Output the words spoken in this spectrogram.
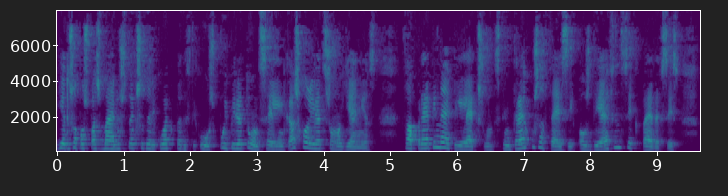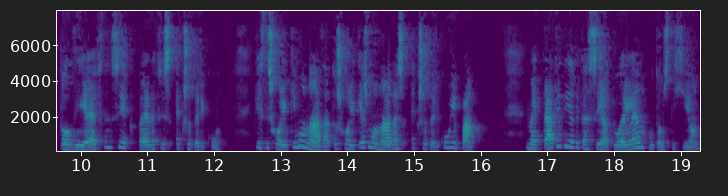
για τους αποσπασμένους του εξωτερικού εκπαιδευτικούς που υπηρετούν σε ελληνικά σχολεία της Ομογένειας, θα πρέπει να επιλέξουν στην τρέχουσα θέση ως Διεύθυνση Εκπαίδευσης το Διεύθυνση Εκπαίδευσης Εξωτερικού και στη σχολική μονάδα το Σχολικές Μονάδες Εξωτερικού ΛΠΑ. Μετά τη διαδικασία του ελέγχου των στοιχείων,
